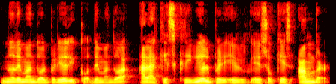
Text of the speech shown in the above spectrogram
no demandó al periódico, demandó a, la que escribió el, eso, que es Amber.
